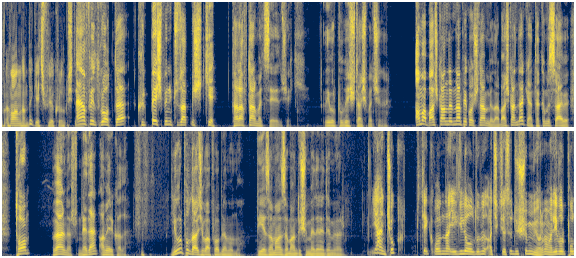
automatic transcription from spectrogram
o anlamda geç bile kurulmuş. Anfield Road'da 45.362 taraftar maçı seyredecek. Liverpool Beşiktaş maçını. Ama başkanlarından pek hoşlanmıyorlar. Başkan derken takımın sahibi Tom Werner. Neden? Amerikalı. Liverpool'da acaba problem o mu? diye zaman zaman düşünmeden edemiyorum. Yani çok tek onunla ilgili olduğunu açıkçası düşünmüyorum ama Liverpool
